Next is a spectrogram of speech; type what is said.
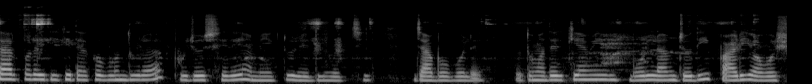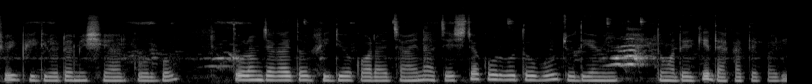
তারপরে এদিকে দেখো বন্ধুরা, পুজো সেরে আমি একটু রেডি হচ্ছি, যাব বলে। তো তোমাদেরকে আমি বললাম, যদি পারি অবশ্যই ভিডিওটা আমি শেয়ার করব। তো ওরম জায়গায় তো ভিডিও করা যায় না, চেষ্টা করব তবু যদি আমি তোমাদেরকে দেখাতে পারি।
